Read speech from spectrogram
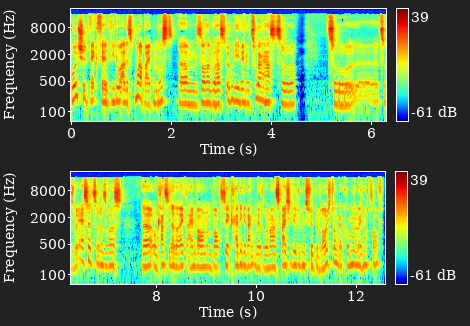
Bullshit wegfällt, wie du alles umarbeiten musst, ähm, sondern du hast irgendwie, wenn du Zugang hast zu, zu, äh, zu so Assets oder sowas, äh, und kannst die da direkt einbauen und brauchst dir keine Gedanken mehr drüber machen. Das gleiche gilt übrigens für Beleuchtung, da kommen wir gleich noch drauf.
